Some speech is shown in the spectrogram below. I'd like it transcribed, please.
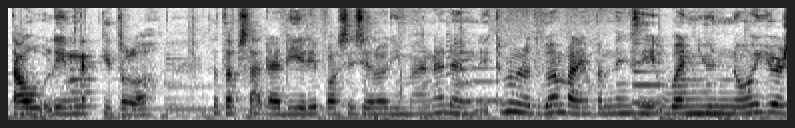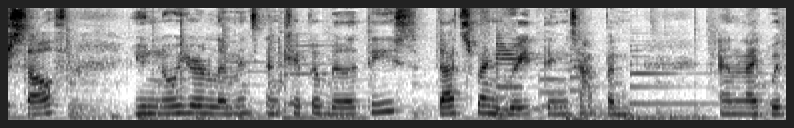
tahu limit gitu loh. Tetap sadar diri posisi lo di mana dan itu menurut gue yang paling penting sih. When you know yourself you know your limits and capabilities that's when great things happen and like with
